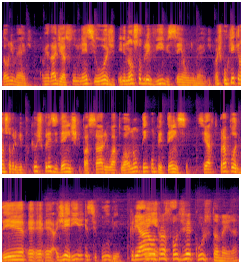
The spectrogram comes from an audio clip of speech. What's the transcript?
da Unimed. A verdade é, o Fluminense hoje ele não sobrevive sem a Unimed. Mas por que, que não sobrevive? Porque os presidentes que passaram e o atual não têm competência, certo? Para poder é, é, é, gerir esse clube. Criar sem... outras fontes de recursos também, né?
